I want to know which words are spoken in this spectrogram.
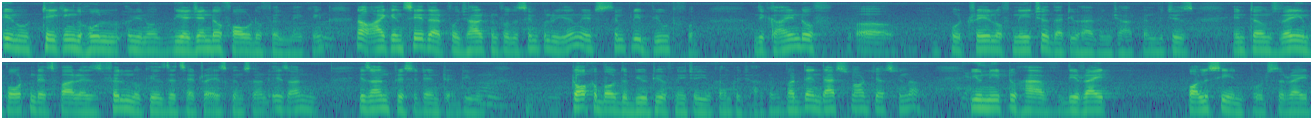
you know, taking the whole you know the agenda forward of filmmaking. Now I can say that for Jharkhand for the simple reason it's simply beautiful. The kind of uh, portrayal of nature that you have in Jharkhand, which is in terms very important as far as film locales etc. is concerned, is un is unprecedented. You talk about the beauty of nature, you come to Jharkhand, but then that's not just enough. You need to have the right policy inputs, the right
